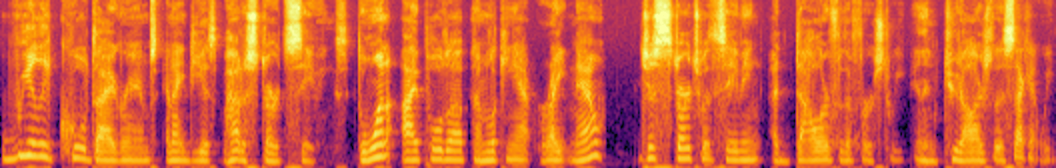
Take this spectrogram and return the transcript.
really cool diagrams and ideas of how to start savings. The one I pulled up I'm looking at right now just starts with saving a dollar for the first week and then $2 for the second week,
